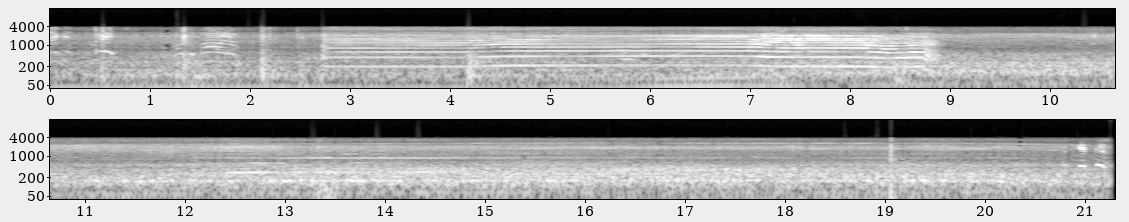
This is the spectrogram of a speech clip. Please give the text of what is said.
Second switch on the bottom. Let's get this.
